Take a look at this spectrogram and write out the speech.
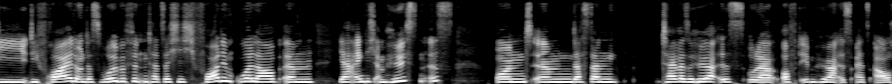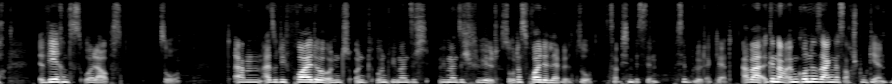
die, die Freude und das Wohlbefinden tatsächlich vor dem Urlaub ähm, ja eigentlich am höchsten ist und ähm, das dann teilweise höher ist oder oft eben höher ist als auch während des Urlaubs. So. Ähm, also die Freude und, und, und wie man sich, wie man sich fühlt. So, das Freudelevel. So, jetzt habe ich es ein bisschen, bisschen blöd erklärt. Aber genau, im Grunde sagen das auch Studien,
